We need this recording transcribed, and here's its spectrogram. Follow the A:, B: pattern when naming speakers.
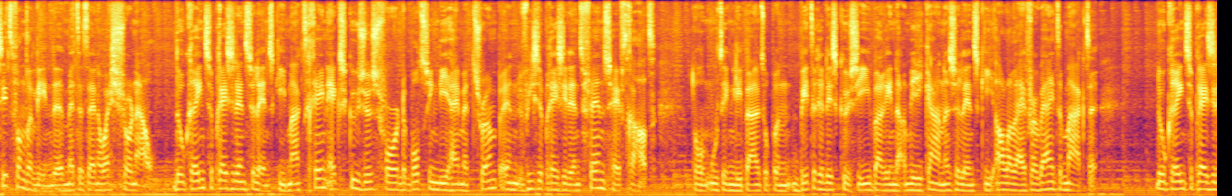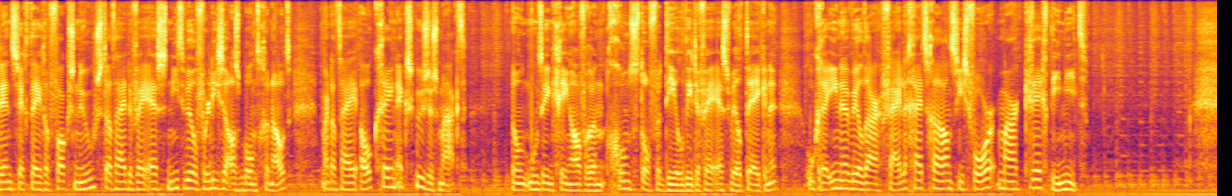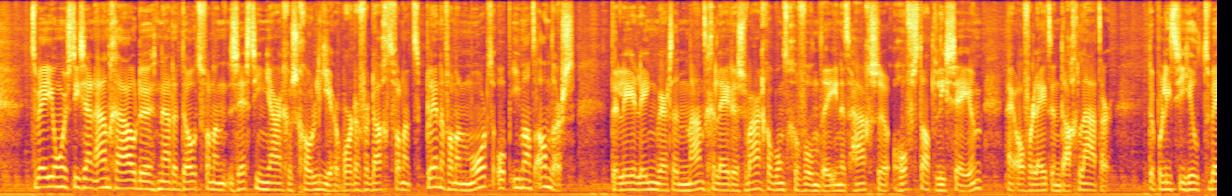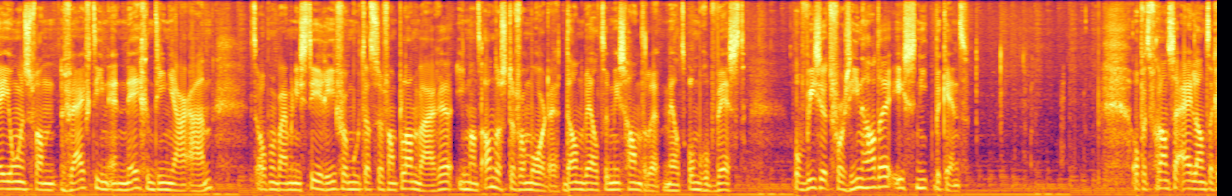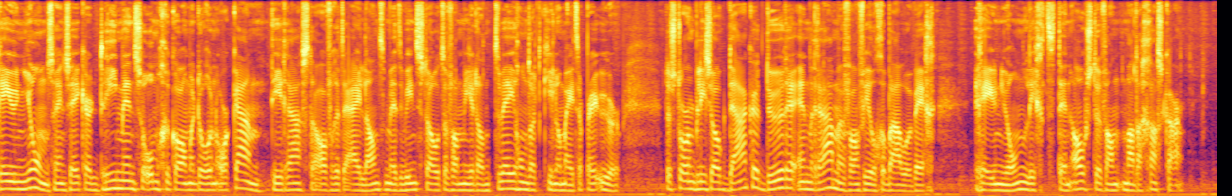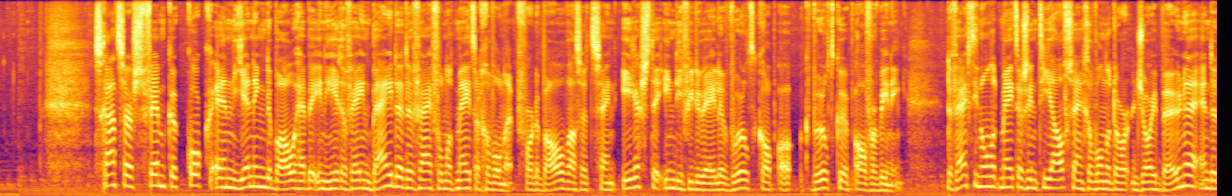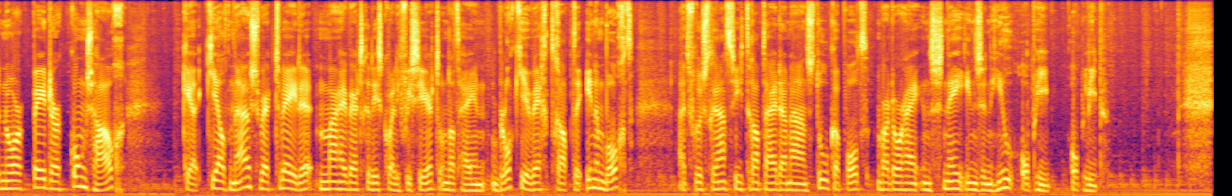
A: Zit van der Linde met het NOS-journaal. De Oekraïense president Zelensky maakt geen excuses voor de botsing die hij met Trump en vicepresident Vance heeft gehad. De ontmoeting liep uit op een bittere discussie waarin de Amerikanen Zelensky allerlei verwijten maakten. De Oekraïense president zegt tegen Fox News dat hij de VS niet wil verliezen als bondgenoot, maar dat hij ook geen excuses maakt. De ontmoeting ging over een grondstoffendeal die de VS wil tekenen. Oekraïne wil daar veiligheidsgaranties voor, maar kreeg die niet. Twee jongens die zijn aangehouden na de dood van een 16-jarige scholier... worden verdacht van het plannen van een moord op iemand anders. De leerling werd een maand geleden zwaargewond gevonden in het Haagse Hofstad Lyceum. Hij overleed een dag later. De politie hield twee jongens van 15 en 19 jaar aan. Het Openbaar Ministerie vermoedt dat ze van plan waren iemand anders te vermoorden... dan wel te mishandelen, meldt Omroep West. Op wie ze het voorzien hadden is niet bekend. Op het Franse eiland Réunion zijn zeker drie mensen omgekomen door een orkaan. Die raasde over het eiland met windstoten van meer dan 200 km per uur. De storm blies ook daken, deuren en ramen van veel gebouwen weg. Réunion ligt ten oosten van Madagaskar. Schaatsers Femke Kok en Jenning de Bo hebben in Heerenveen beide de 500 meter gewonnen. Voor de Bo was het zijn eerste individuele World Cup, World Cup overwinning. De 1500 meters in Tialf zijn gewonnen door Joy Beunen en de Noor Peder Kongshaug. Kjeld Nuis werd tweede, maar hij werd gedisqualificeerd omdat hij een blokje wegtrapte in een bocht. Uit frustratie trapte hij daarna een stoel kapot, waardoor hij een snee in zijn hiel opliep.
